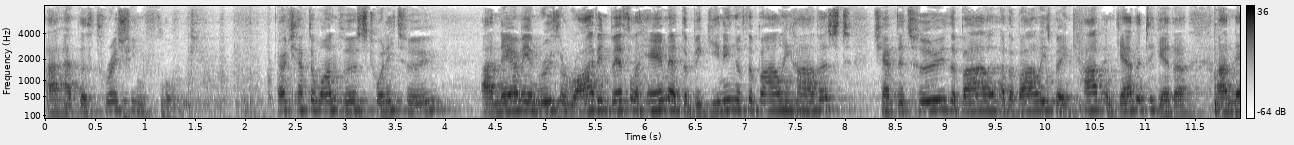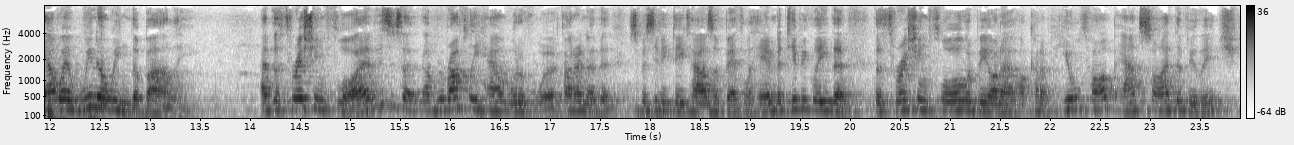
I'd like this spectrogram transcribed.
uh, at the threshing floor. Go chapter 1, verse 22. Uh, Naomi and Ruth arrive in Bethlehem at the beginning of the barley harvest. Chapter 2, the, barley, uh, the barley's been cut and gathered together. Uh, now we're winnowing the barley at the threshing floor. And this is a, a roughly how it would have worked. I don't know the specific details of Bethlehem, but typically the, the threshing floor would be on a, a kind of hilltop outside the village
